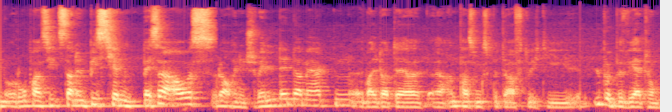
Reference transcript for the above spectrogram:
In Europa sieht es dann ein bisschen besser aus oder auch in den Schwellenländermärkten, weil dort der äh, Anpassungsbedarf durch die Überbewertung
